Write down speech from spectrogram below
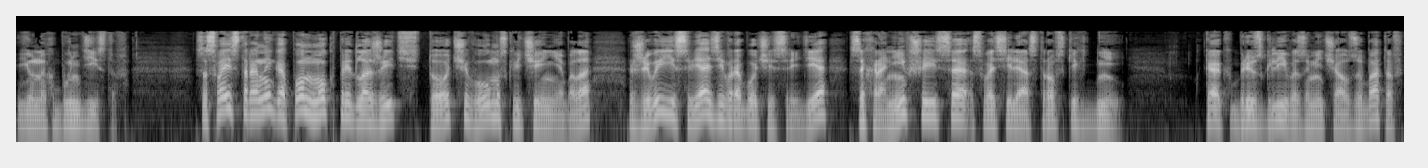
юных бундистов. Со своей стороны Гапон мог предложить то, чего у москвичей не было – живые связи в рабочей среде, сохранившиеся с Василиостровских дней. Как брюзгливо замечал Зубатов,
